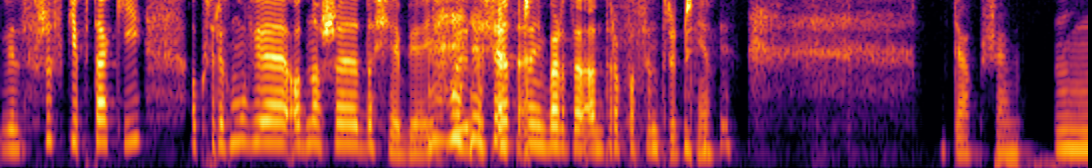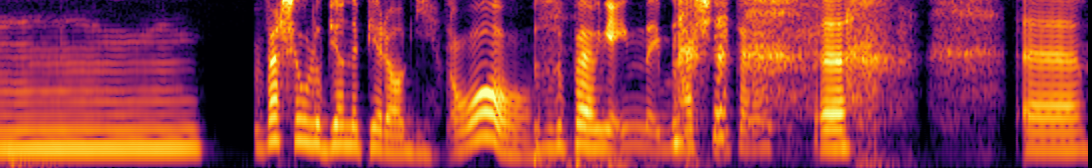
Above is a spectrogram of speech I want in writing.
Więc wszystkie ptaki, o których mówię, odnoszę do siebie i swoich doświadczeń bardzo antropocentrycznie. Dobrze. Mm, wasze ulubione pierogi. O! Z zupełnie innej baśni teraz. E, e,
